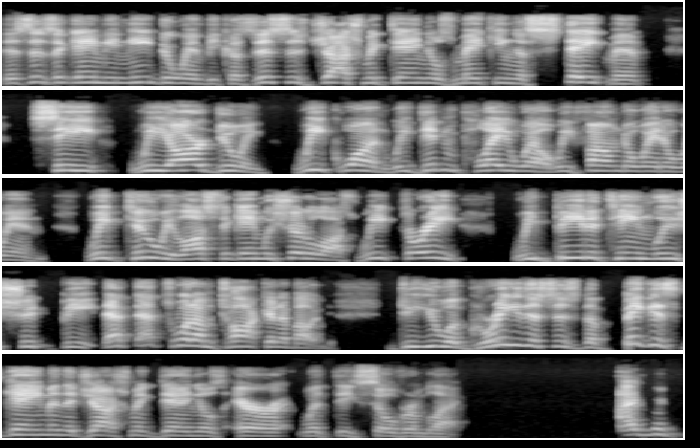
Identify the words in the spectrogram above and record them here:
This is a game you need to win because this is Josh McDaniels making a statement See, we are doing week one, we didn't play well. We found a way to win. Week two, we lost a game we should have lost. Week three, we beat a team we should beat. That that's what I'm talking about. Do you agree this is the biggest game in the Josh McDaniels era with the silver and black? I would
